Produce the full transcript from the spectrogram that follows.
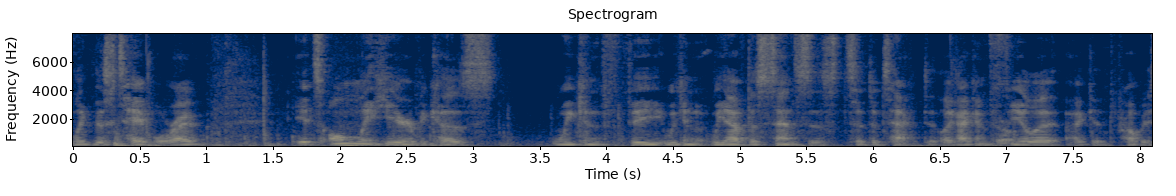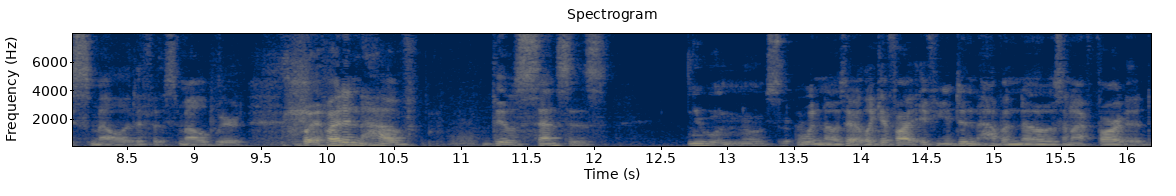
like this table, right? It's only here because we can feel, we can, we have the senses to detect it. Like I can feel it. I could probably smell it if it smelled weird. But if I didn't have those senses, You wouldn't know it's there. wouldn't know it's there. Like if I if you didn't have a nose and I farted,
